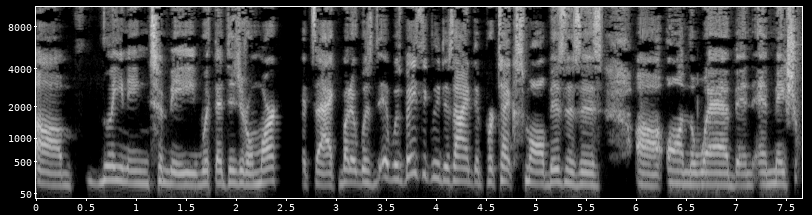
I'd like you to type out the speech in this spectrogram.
um, leaning to me with the digital market Act, but it was it was basically designed to protect small businesses uh, on the web and and make sure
